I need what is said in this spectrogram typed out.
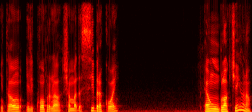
Então, ele compra na chamada Cibracoin, É um blockchain ou não?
